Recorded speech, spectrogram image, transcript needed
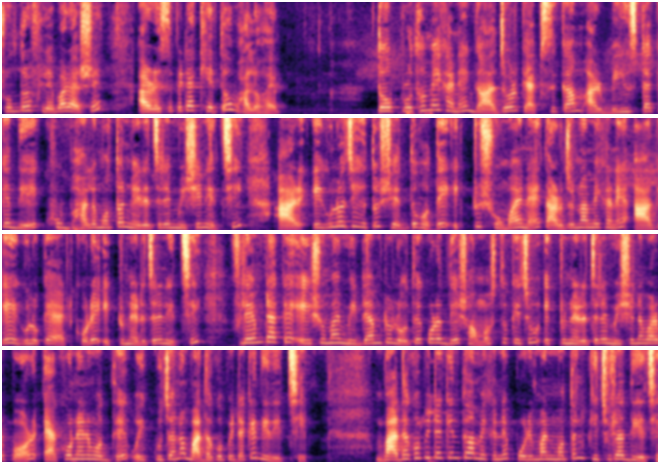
সুন্দর ফ্লেভার আসে আর রেসিপিটা খেতেও ভালো হয়। তো প্রথমে এখানে গাজর ক্যাপসিকাম আর বিনসটাকে দিয়ে খুব ভালো মতো নেড়েচেড়ে মিশিয়ে নিচ্ছি, আর এগুলো যেহেতু সেদ্ধ হতে একটু সময় নেয়, তার জন্য আমি এখানে আগে এগুলোকে অ্যাড করে একটু নেড়েচেড়ে নিচ্ছি। ফ্লেমটাকে এই সময় মিডিয়াম টু লোতে করে দিয়ে সমস্ত কিছু একটু নেড়েচেড়ে মিশিয়ে নেওয়ার পর এখন এর মধ্যে ওই কুচানো বাঁধাকপিটাকে দিয়ে দিচ্ছি। বাঁধাকপিটা কিন্তু আমি এখানে পরিমাণ মতন কিছুটা দিয়েছি।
